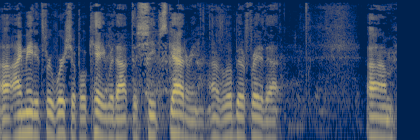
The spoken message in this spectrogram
uh, I made it through worship okay without the sheep scattering. I was a little bit afraid of that. Um,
